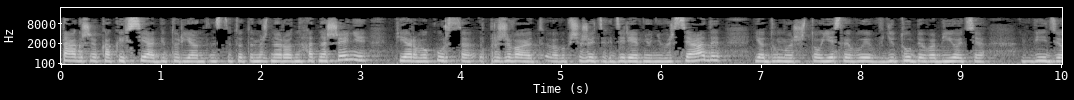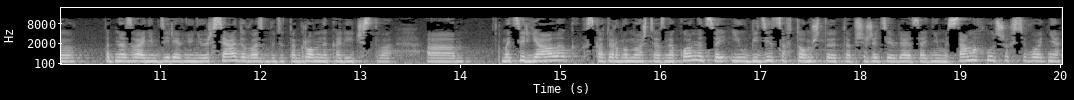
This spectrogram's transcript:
так же, как и все абитуриенты Института международных отношений, первого курса проживают э, в общежитиях деревни Универсиады. Я думаю, что если вы в Ютубе вобьете видео под названием «Деревня Универсиады», у вас будет огромное количество э, материала, с которым вы можете ознакомиться и убедиться в том, что это общежитие является одним из самых лучших сегодня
